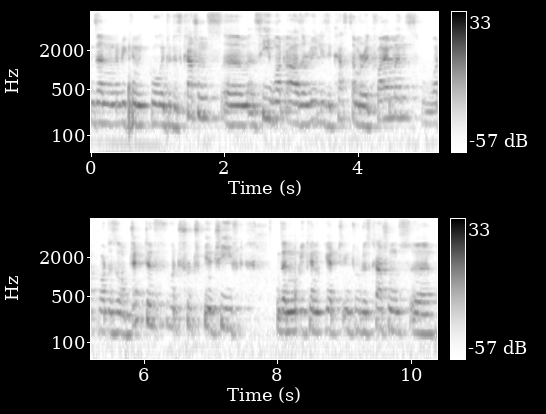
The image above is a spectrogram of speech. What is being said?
And then we can go into discussions um, and see what are the really the customer requirements, what what is the objective which should be achieved. And then we can get into discussions. Uh,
